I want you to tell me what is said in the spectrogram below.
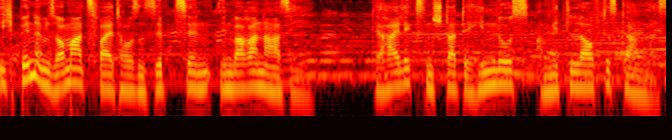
Ich bin im Sommer 2017 in Varanasi, der heiligsten Stadt der Hindus am Mittellauf des Ganges.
